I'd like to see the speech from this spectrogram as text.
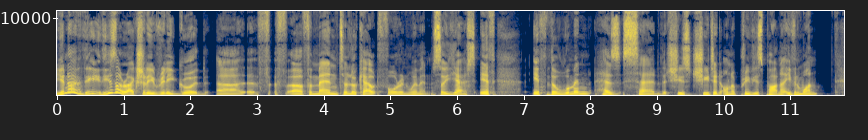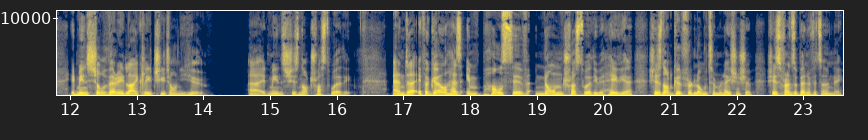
You know, the, these are actually really good uh, f- f- uh, for men to look out for in women. So yes, if if the woman has said that she's cheated on a previous partner, even one, it means she'll very likely cheat on you. Uh, it means she's not trustworthy. And uh, if a girl has impulsive, non-trustworthy behavior, she's not good for a long-term relationship. She's friends with benefits only.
